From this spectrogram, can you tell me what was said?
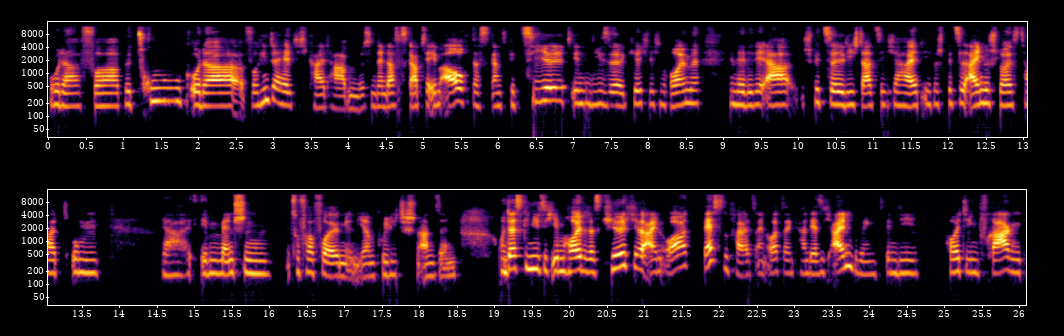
oder vor Betrug oder vor Hinterhältigkeit haben müssen. Denn das gab es ja eben auch, dass ganz gezielt in diese kirchlichen Räume in der DDR Spitzel, die Staatssicherheit, ihre Spitzel eingeschleust hat, um ja eben Menschen zu verfolgen in ihrem politischen Ansinnen. Und das genieße ich eben heute, dass Kirche ein Ort, bestenfalls ein Ort sein kann, der sich einbringt in die heutigen Fragen.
